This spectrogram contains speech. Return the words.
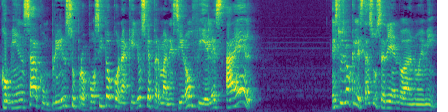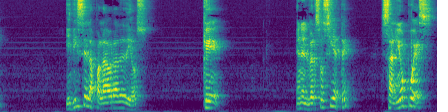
comienza a cumplir su propósito con aquellos que permanecieron fieles a Él. Esto es lo que le está sucediendo a Noemí. Y dice la palabra de Dios que en el verso 7 salió pues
